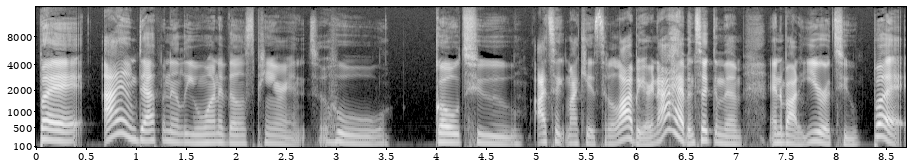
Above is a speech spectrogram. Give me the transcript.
But I am definitely one of those parents who go to I take my kids to the library and I haven't taken them in about a year or two, but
